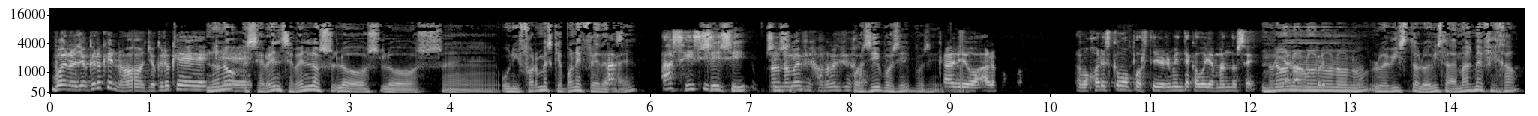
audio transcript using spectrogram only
Bueno, yo creo que no, yo creo que... No, no, que- se ven, se ven los, los, los eh, uniformes que pone Fedra, Ah, ¿eh? ah, sí, sí, Sí, sí. sí. No, no me he fijado, no me he fijado. Pues sí, pues sí, pues sí. Claro, digo, a lo, mejor- a lo mejor es como posteriormente acabó llamándose. No, no, lo- no, no, no, no, lo he visto, lo he visto. Además me he fijado.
